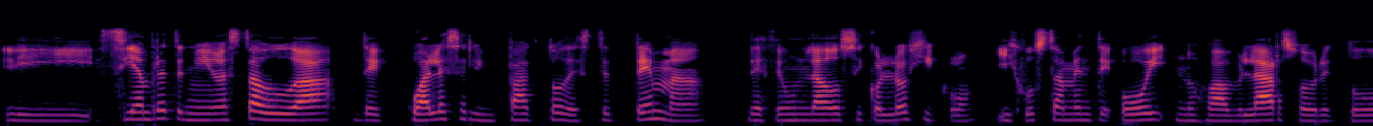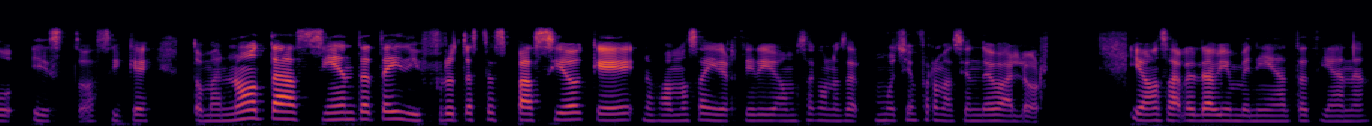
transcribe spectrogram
Y siempre he tenido esta duda de cuál es el impacto de este tema desde un lado psicológico y justamente hoy nos va a hablar sobre todo esto. Así que toma nota, siéntate y disfruta este espacio que nos vamos a divertir y vamos a conocer mucha información de valor. Y vamos a darle la bienvenida a Tatiana.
